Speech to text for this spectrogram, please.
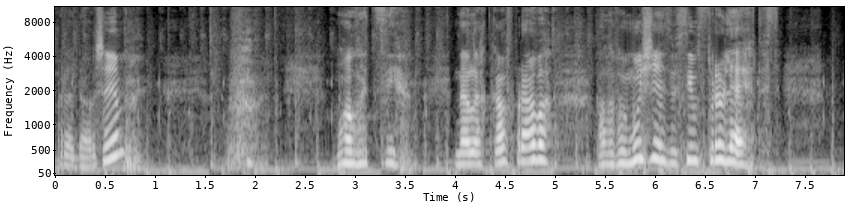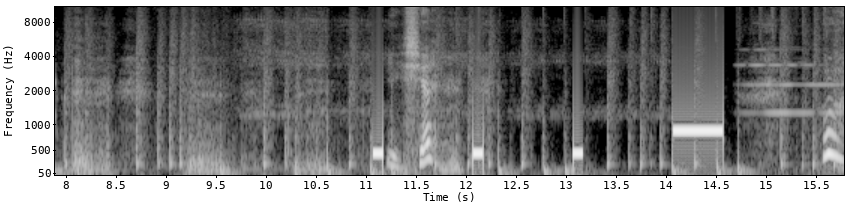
Продовжуємо. Молодці. Нелегка вправа, але ви мужньо зі всім справляєтесь. Ще. Ух.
